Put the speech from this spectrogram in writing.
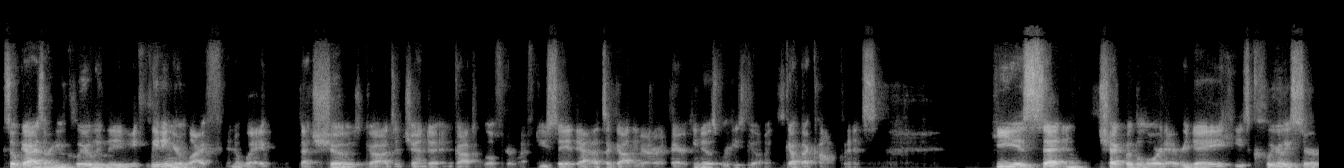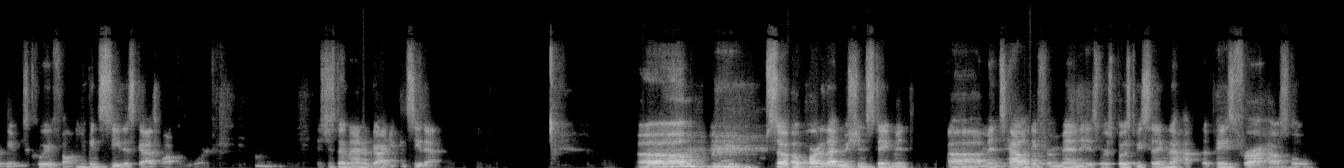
So, guys, are you clearly leading, leading your life in a way that shows God's agenda and God's will for your life? Do you say, "Yeah, that's a godly man right there. He knows where he's going. He's got that confidence." he is set in check with the Lord every day. He's clearly serving him. He's clearly following. You can see this guy's walk with the Lord. It's just a man of God. You can see that. Um, so part of that mission statement uh, mentality for men is we're supposed to be setting the, the pace for our household.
